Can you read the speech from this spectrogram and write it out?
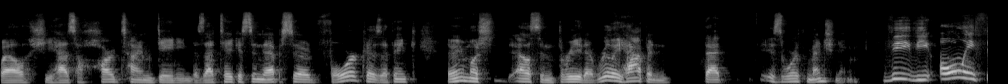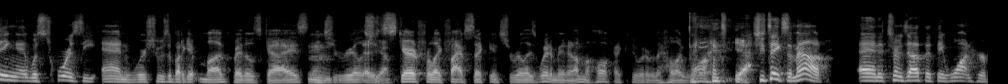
well she has a hard time dating. Does that take us into episode four? Because i think there ain't much else in three that really happened that is worth mentioning. The the only thing that was towards the end where she was about to get mugged by those guys and mm, she realized she's scared for like five seconds. She realized wait a minute i'm the hulk. I can do whatever the hell i want. Yeah. She takes him out and it turns out that they want her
